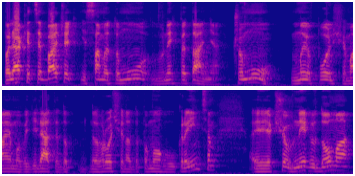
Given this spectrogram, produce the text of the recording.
Поляки це бачать, і саме тому в них питання, чому ми в Польщі маємо виділяти гроші на допомогу українцям, е, якщо в них вдома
